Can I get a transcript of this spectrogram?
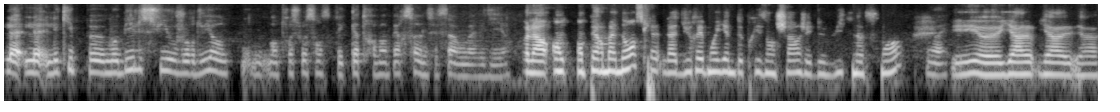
L'équipe euh, mobile suit aujourd'hui entre 60 et 80 personnes, c'est ça, vous m'avez dit. Hein. Voilà, en, permanence, la, durée moyenne de prise en charge est de 8-9 mois. Et euh, il y a, y a,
